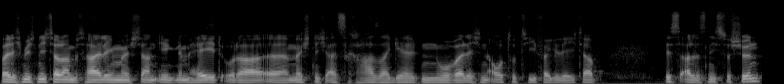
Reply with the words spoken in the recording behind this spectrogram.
weil ich mich nicht daran beteiligen möchte an irgendeinem Hate oder äh, möchte nicht als Raser gelten, nur weil ich ein Auto tiefer gelegt habe ist alles nicht so schön.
